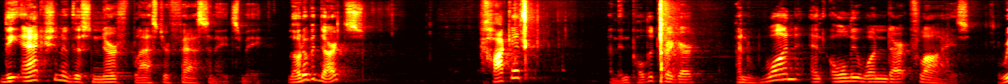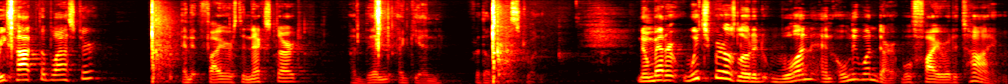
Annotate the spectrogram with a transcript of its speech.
The action of this Nerf blaster fascinates me. Load it with darts, cock it, and then pull the trigger, and one and only one dart flies. Recock the blaster, and it fires the next dart, and then again for the last one. No matter which barrel is loaded, one and only one dart will fire at a time.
